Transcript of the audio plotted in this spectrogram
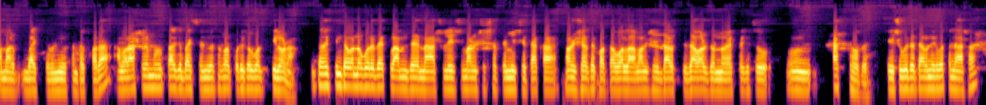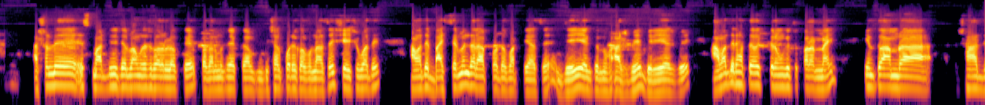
আমার চেয়ারম্যান নির্বাচনটা করা। আমার আসলে মূলত আগে চেয়ারম্যান নির্বাচন করার পরিকল্পনা ছিল না। কিন্তু আমি চিন্তা ভাবনা করে দেখলাম যে, না, আসলে মানুষের সাথে মিশে থাকা, মানুষের সাথে কথা বলা, মানুষের দাঁড়াতে যাওয়ার জন্য একটা কিছু থাকতে হবে। সেই সুবিধাতে আমি নির্বাচনে আসা। আসলে স্মার্ট ডিজিটাল বাংলাদেশ গড়ার লক্ষ্যে প্রধানমন্ত্রীর একটা বিশাল পরিকল্পনা আছে। সেই সুবাদে আমাদের ভাইস চেয়ারম্যান যারা পদপ্রার্থী আছে, যেই একজন আসবে, বেরিয়ে আসবে, আমাদের হাতে সেরকম কিছু করার নাই। কিন্তু আমরা সাহায্য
